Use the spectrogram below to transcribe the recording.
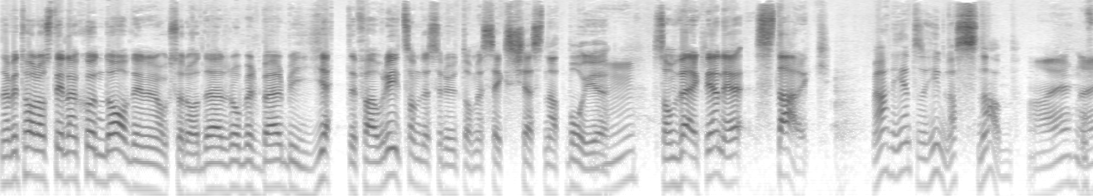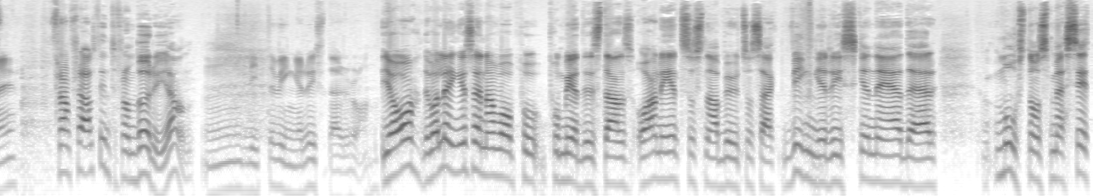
När vi tar oss till den sjunde avdelningen också då, där Robert Berg blir jättefavorit som det ser ut då med sex Chestnut Boye. Mm. Som verkligen är stark. Men han är inte så himla snabb. Nej, nej. Och framförallt inte från början. Mm, lite vingelrisk därifrån. Ja, det var länge sedan han var på, på medeldistans och han är inte så snabb ut som sagt. Vingelrisken är där. Motståndsmässigt,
